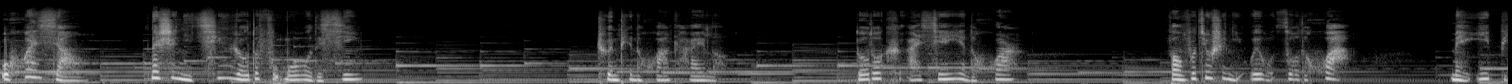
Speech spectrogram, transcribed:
我幻想，那是你轻柔的抚摸我的心。春天的花开了。朵朵可爱鲜艳的花儿，仿佛就是你为我做的画，每一笔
